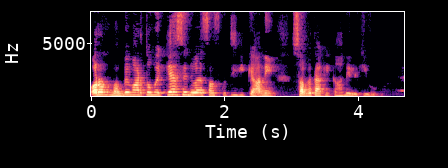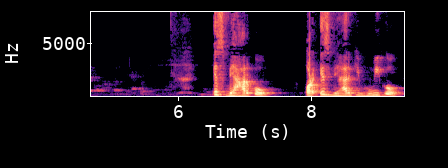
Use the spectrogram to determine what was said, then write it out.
और उन भव्य इमारतों में कैसे जो है संस्कृति की कहानी, सभ्यता की कहानी लिखी होगी? इस बिहार को और इस बिहार की भूमि को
